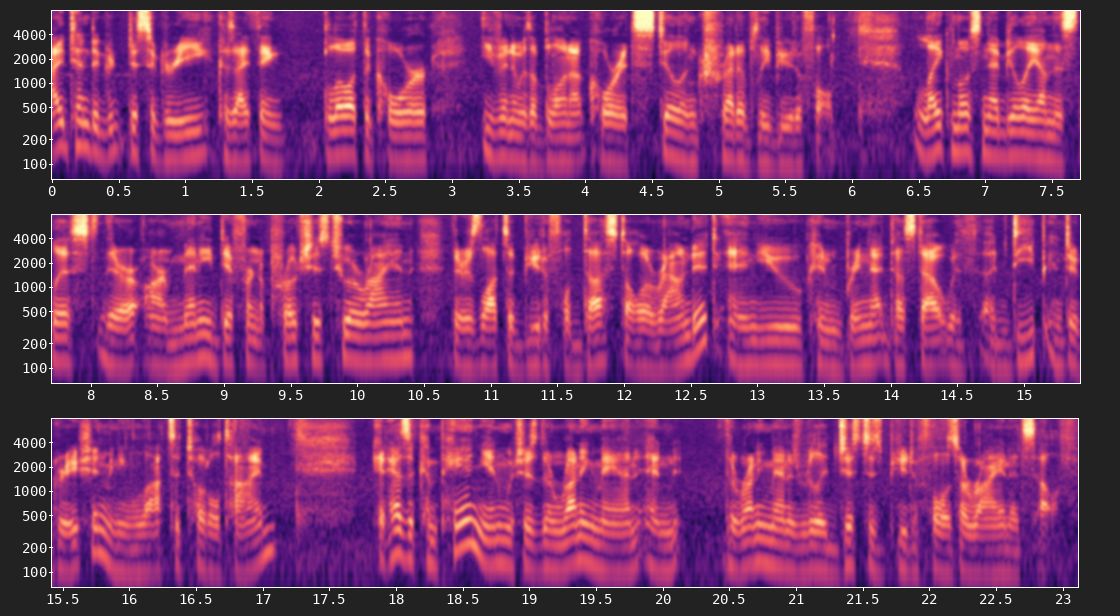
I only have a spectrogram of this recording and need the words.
I tend to disagree because I think blow out the core, even with a blown out core, it's still incredibly beautiful. Like most nebulae on this list, there are many different approaches to Orion. There's lots of beautiful dust all around it, and you can bring that dust out with a deep integration, meaning lots of total time. It has a companion, which is the Running Man, and the Running Man is really just as beautiful as Orion itself.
